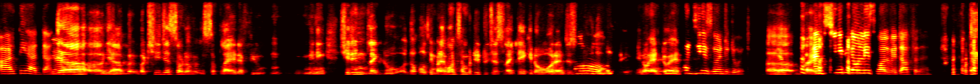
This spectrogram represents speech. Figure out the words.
Aarti had done. it. Yeah, uh, yeah, but, but she just sort of supplied a few, m- meaning she didn't like do the whole thing. But I want somebody to just like take it over and just do the Oh. whole thing, you know, end to end. Is going to do it. Uh, but And she will only solve it after that. but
